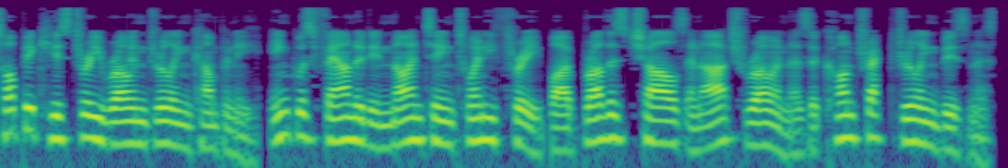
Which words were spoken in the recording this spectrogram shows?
Topic History Rowan Drilling Company, Inc. was founded in 1923 by brothers Charles and Arch Rowan as a contract drilling business.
